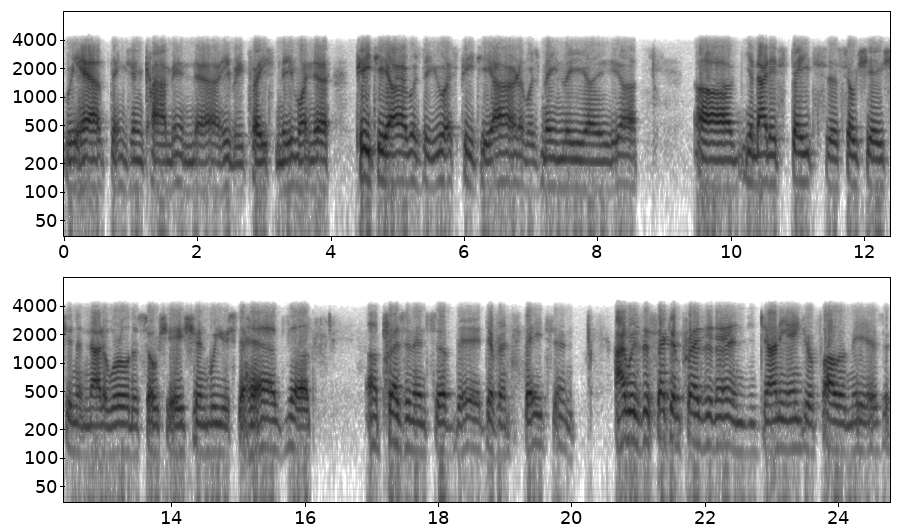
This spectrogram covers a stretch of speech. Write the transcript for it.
we have things in common. Uh, he replaced me when the PTR was the USPTR, and it was mainly a uh, uh, United States Association and not a World Association. We used to have uh, uh, presidents of the different states, and I was the second president, and Johnny Angel followed me as the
